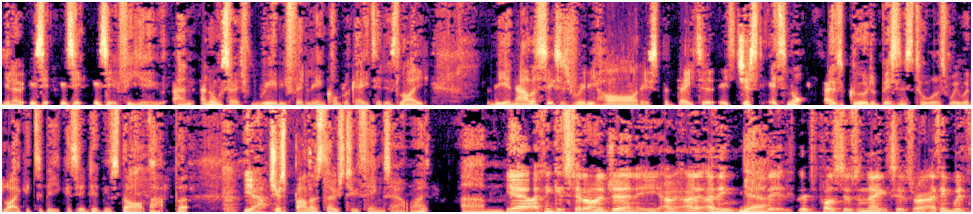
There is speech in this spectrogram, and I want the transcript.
you know, is it, is it, is it for you? And, and also it's really fiddly and complicated. It's like, the analysis is really hard. It's the data. It's just, it's not as good a business tool as we would like it to be because it didn't start that. But Yeah, just balance those two things out, right? Um, Yeah, I think it's still on a journey. I, I, I think Yeah. th- there's positives and negatives, right? I think with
